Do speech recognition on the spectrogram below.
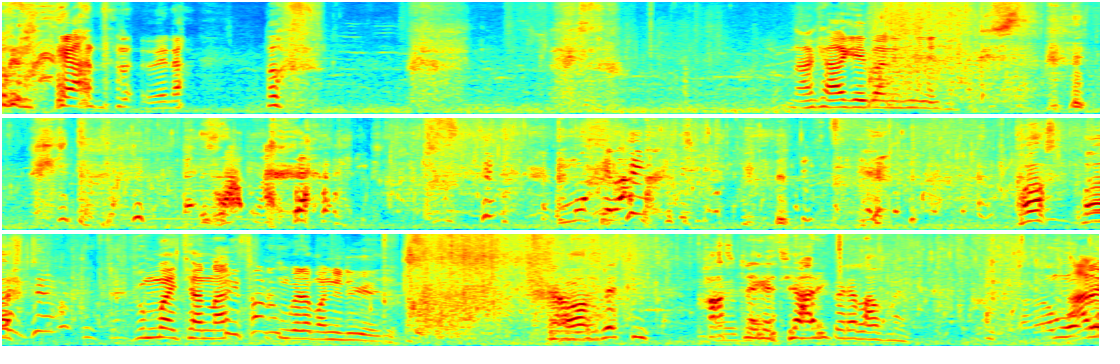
তোকে হাত ধরাবে না উফ। নাকে আগেই পানি দিয়ে গেছে ফার্স্ট ফার্স্ট জুম্মাই ছাড় নাকে সারম করে পানি ঢুকে গেছে ফার্স্ট হয়ে গেছি আরই করে লাভ নাই আরে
